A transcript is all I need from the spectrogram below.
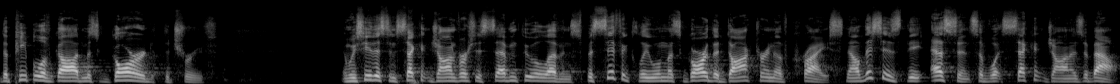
the people of God must guard the truth. And we see this in 2 John verses 7 through 11. Specifically, we must guard the doctrine of Christ. Now, this is the essence of what 2 John is about.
